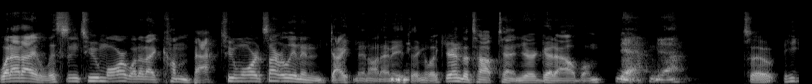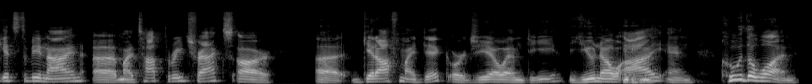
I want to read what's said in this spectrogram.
what did I listen to more? What did I come back to more? It's not really an indictment on anything. Like you're in the top 10, you're a good album. Yeah, yeah. So he gets to be nine. Uh, my top three tracks are uh, "Get Off My Dick" or "GOMD," "You Know Mhm. I," and "Who the One."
